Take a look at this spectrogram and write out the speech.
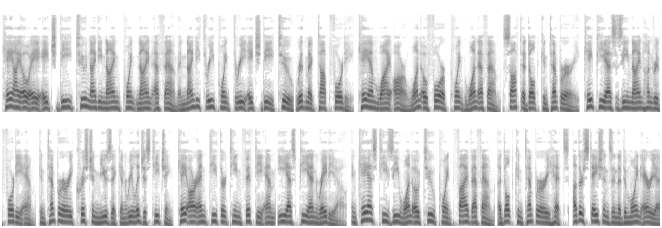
KIOA HD 299.9 FM and 93.3 HD2 Rhythmic Top 40, KMYR 104.1 FM Soft Adult Contemporary, KPSZ 940 M Contemporary Christian Music and Religious Teaching, KRNT 1350 M ESPN Radio, and KSTZ 102.5 FM Adult Contemporary Hits. Other stations in the Des Moines area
